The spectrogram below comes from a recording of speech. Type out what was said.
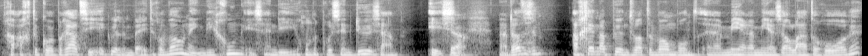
geachte corporatie, ik wil een betere woning die groen is en die 100% duurzaam is. Ja. Nou dat is een agendapunt wat de Woonbond uh, meer en meer zal laten horen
